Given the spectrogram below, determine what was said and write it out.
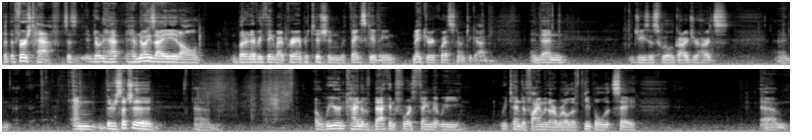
But the first half says, "Don't have have no anxiety at all, but in everything by prayer and petition with thanksgiving, make your requests known to God, and then Jesus will guard your hearts." And and there's such a um, a weird kind of back and forth thing that we we tend to find with our world of people that say, um,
